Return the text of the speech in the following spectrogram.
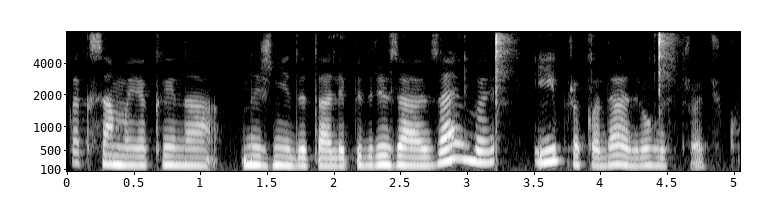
Так само, як і на нижній деталі, підрізаю зайве і прокладаю другу строчку.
